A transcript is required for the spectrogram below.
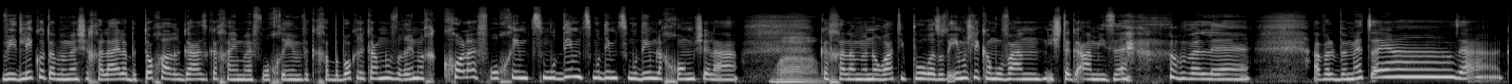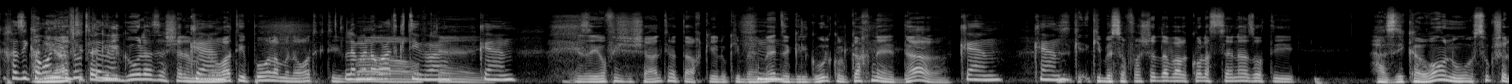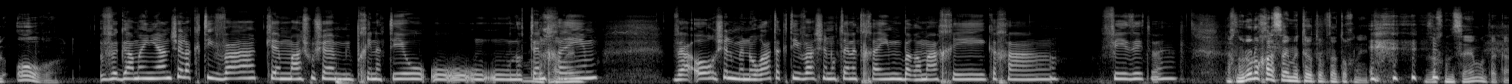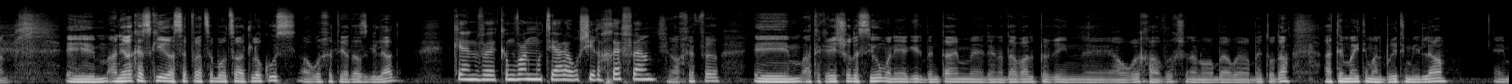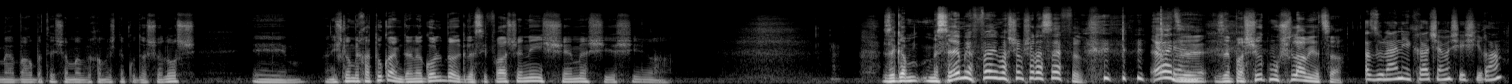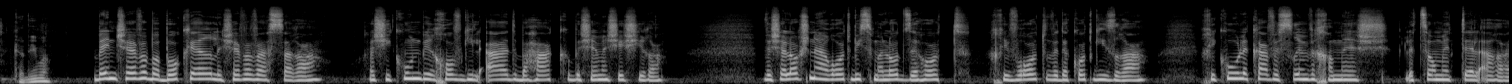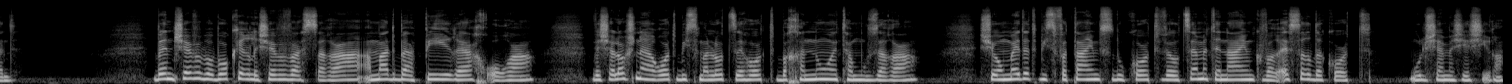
והדליק אותה במשך הלילה בתוך הארגז ככה עם האפרוחים, וככה בבוקר קמנו וראינו איך כל האפרוחים צמודים, צמודים, צמודים לחום של ה... וואו. ככה למנורת איפור הזאת. אימא שלי כמובן השתגעה מזה, אבל, uh, אבל באמת היה, זה היה ככה זיכרון ילדות כזה. אני אהבתי את הגלגול הזה של כן. המנורת איפור למנורת כתיבה. למנורת כתיבה, אוקיי. כן. איזה יופי ששאלתי אותך, כאילו, כי באמת זה גלגול כל כך נהדר. כן, כן. כי, כי בסופו של דבר כל הסצנה הזאת היא... הזיכרון הוא סוג של אור. וגם העניין של הכתיבה כמשהו שמבחינתי הוא, הוא, הוא, הוא נותן מחמם. חיים, והאור של מנורת הכתיבה שנותנת חיים ברמה הכי ככה פיזית. ו... אנחנו לא נוכל לסיים יותר טוב את התוכנית, אז אנחנו נסיים אותה כאן. אמ, אני רק אזכיר, הספר יצא בהוצאת לוקוס, העורכת היא הדס גלעד. כן, וכמובן מוציאה לאור שירה חפר. שירה חפר. אמ, את תקראי שיר לסיום, אני אגיד בינתיים אה, לנדב אלפרין, אה, העורך האברך שלנו, הרבה הרבה הרבה תודה. אתם הייתם על ברית מילה, 104.9, 105.3. אני שלומי חתוקה עם דנה גולדברג, לספרה השני, שמש ישירה. זה גם מסיים יפה עם השם של הספר. אין, זה, כן. זה פשוט מושלם יצא. אז אולי אני אקרא את שמש ישירה? קדימה. בין שבע בבוקר לשבע ועשרה, השיכון ברחוב גלעד בהק בשמש ישירה. ושלוש נערות בשמלות זהות, חברות ודקות גזרה, חיכו לקו 25 לצומת תל ערד. בין שבע בבוקר לשבע ועשרה עמד באפי ריח אורה, ושלוש נערות בשמלות זהות בחנו את המוזרה, שעומדת בשפתיים סדוקות ועוצמת עיניים כבר עשר דקות מול שמש ישירה.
